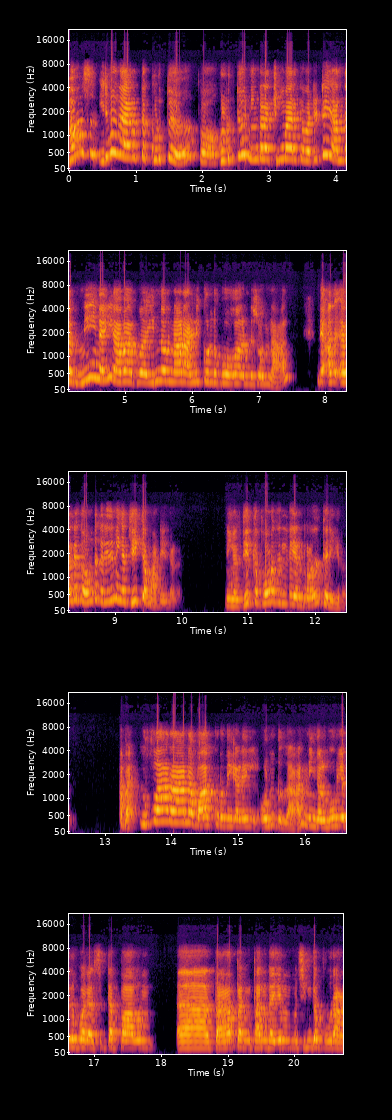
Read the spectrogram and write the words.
காசு இருபதாயிரத்தை கொடுத்து கொடுத்து நீங்களை சும்மா இருக்க விட்டுட்டு அந்த மீனை அவ இன்னொரு நாடு அள்ளி கொண்டு போக என்று சொன்னால் அது அதுல ஒன்று தெரியுது நீங்க தீர்க்க மாட்டீர்கள். நீங்கள் தீர்க்க போறதில்லை என்றது தெரிகிறது. அப்ப இவ்வாறான வாக்குறுதிகளில் ஒன்றுதான் நீங்கள் கூறியது போல சித்தப்பாவும் தகப்பன் தந்தையும் சிங்கப்பூராக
